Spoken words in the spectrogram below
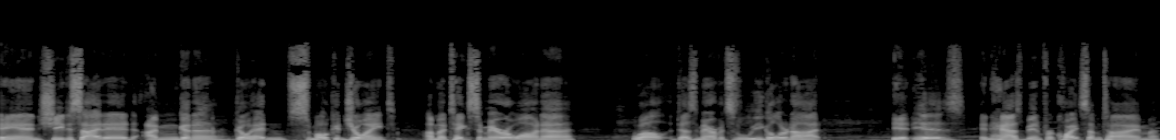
And she decided, I'm going to go ahead and smoke a joint. I'm going to take some marijuana. Well, it doesn't matter if it's legal or not. It is and has been for quite some time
